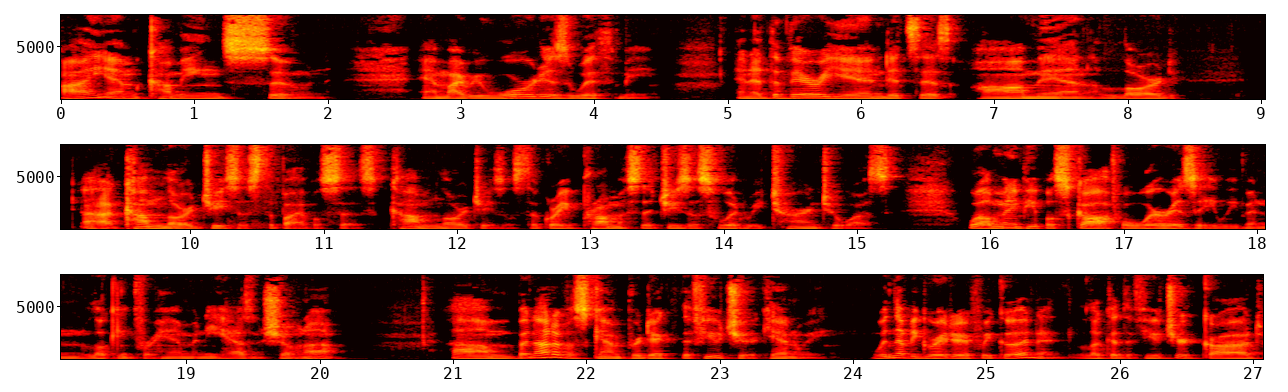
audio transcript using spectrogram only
I am coming soon, and my reward is with me. And at the very end, it says, Amen, Lord. Uh, come, Lord Jesus, the Bible says. Come, Lord Jesus. The great promise that Jesus would return to us. Well, many people scoff, well, where is he? We've been looking for him and he hasn't shown up. Um, but none of us can predict the future, can we? Wouldn't that be greater if we could and look at the future? God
